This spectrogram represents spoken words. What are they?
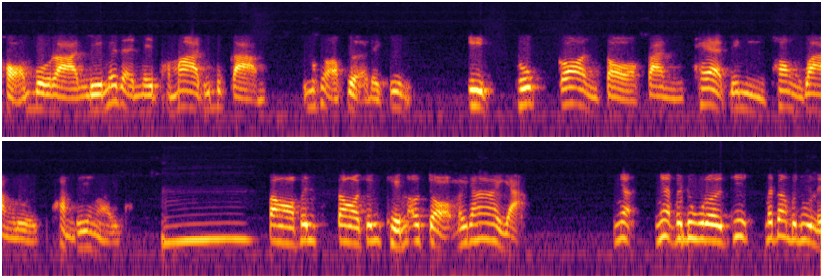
ของโบราณหรือแม้แต่ในพม่าที่พุกามที่มันออกเกิดอะไรขึ้น อิฐ ทุกก้อนต่อกันแทบไม่มีช่องว่างเลยทำได้ยังไงอืมต่อเป็นต่อจนเข็มเอาเจาะไม่ได้อะเนี่ยเนี่ยไปดูเลยที่ไม่ต้องไปดูไหน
